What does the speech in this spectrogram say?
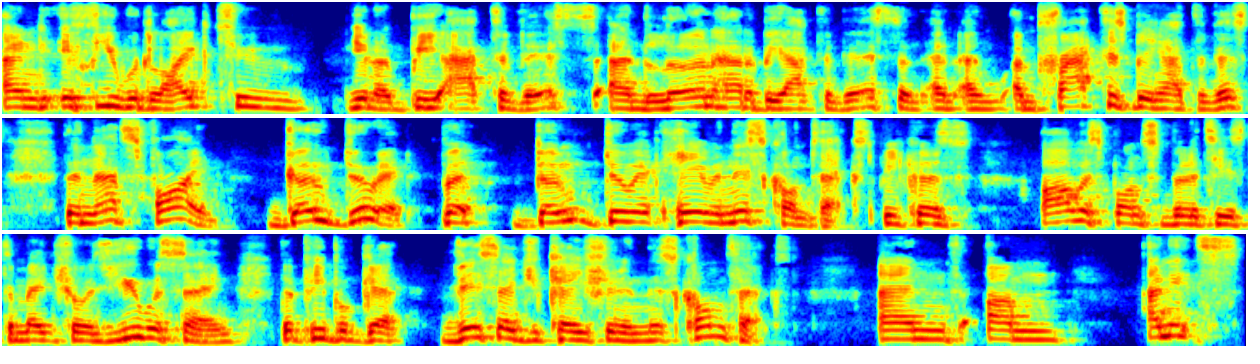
and if you would like to you know be activists and learn how to be activists and, and, and, and practice being activists then that's fine. Go do it but don't do it here in this context because our responsibility is to make sure as you were saying that people get this education in this context. And um and it's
